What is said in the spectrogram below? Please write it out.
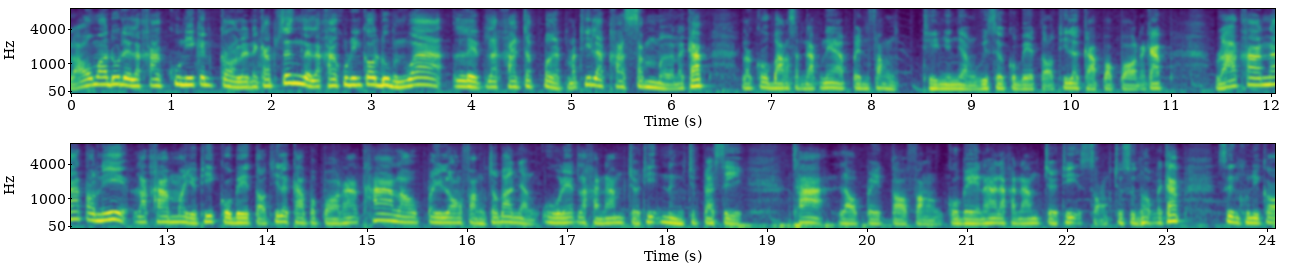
เรามาดูเลทราคาคู่นี้กันก่อนเลยนะครับ ซึ่งเลทราคาคู่นี้ก็ดูเหมือนว่าเลทราคาจะเปิดมาที่ราคาเสมอนะครับ แล้วก็บางสำนักเนี่ยเป็นฝั่ง ทีมยืนอย่างวิเซลโกเบต่อที่ราคาปอปอนะครับราคาณตอนนี้ราคามาอยู่ที่โกเบต่อที่ราคาปอปอนะฮะถ้าเราไปลองฝั่งเจ้าบ้านอย่างอูเรสราคาน้ำเจอที่ 1.84 ถ้าเราไปต่อฝั่งโกเบนะฮะราคาน้ำเจอที่ 2.06 นะครับ ซึ่งคุณนี้ก็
